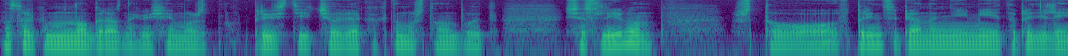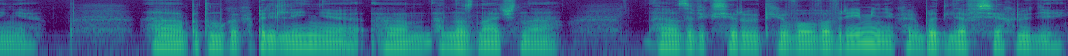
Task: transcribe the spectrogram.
настолько много разных вещей может привести человека к тому, что он будет счастливым, что, в принципе, она не имеет определения, а, потому как определение а, однозначно зафиксирует его во времени как бы для всех людей.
